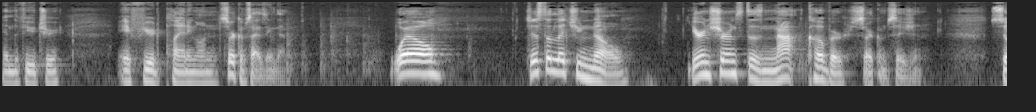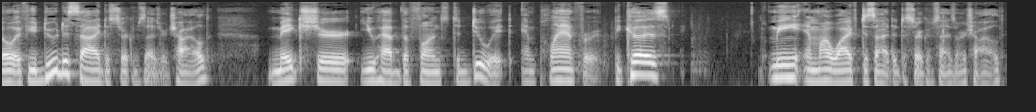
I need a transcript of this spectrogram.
in the future, if you're planning on circumcising them. Well, just to let you know, your insurance does not cover circumcision. So if you do decide to circumcise your child, make sure you have the funds to do it and plan for it. Because me and my wife decided to circumcise our child.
